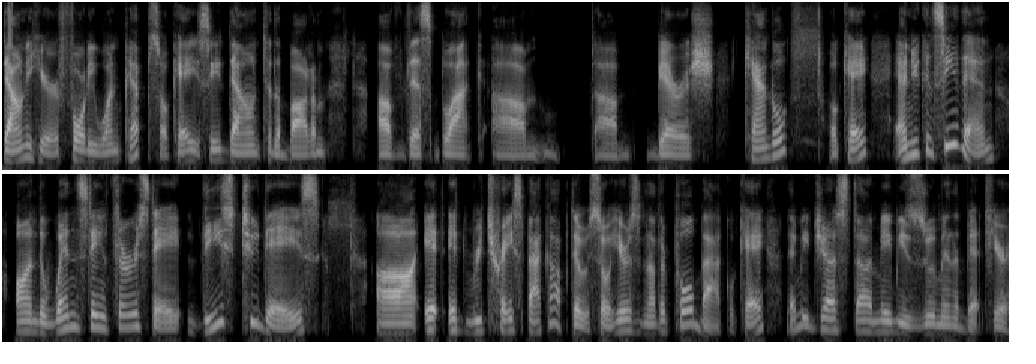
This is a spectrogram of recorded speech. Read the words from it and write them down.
down to here 41 pips. Okay, you see down to the bottom of this black um, uh, bearish candle. Okay, and you can see then on the Wednesday and Thursday, these two days uh, it, it retraced back up. So here's another pullback, okay? Let me just uh, maybe zoom in a bit here.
